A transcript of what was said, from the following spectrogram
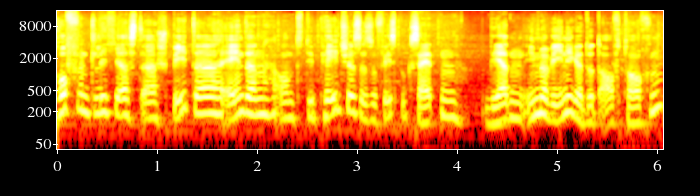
hoffentlich erst äh, später ändern und die Pages, also Facebook-Seiten, werden immer weniger dort auftauchen,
